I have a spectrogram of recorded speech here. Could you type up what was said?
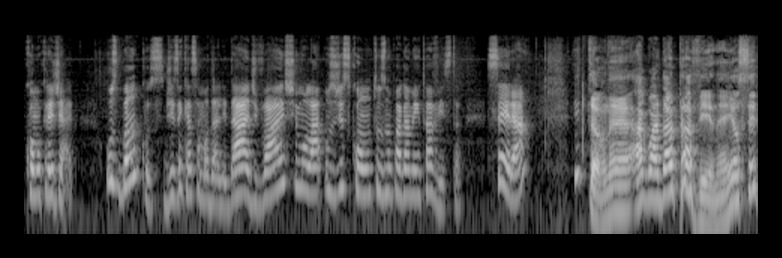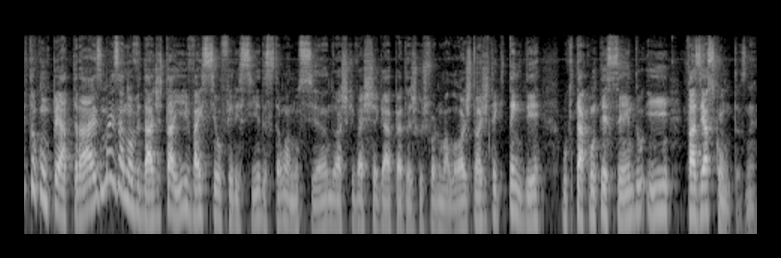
como crediário. Os bancos dizem que essa modalidade vai estimular os descontos no pagamento à vista. Será? Então, né, aguardar para ver, né? Eu sempre tô com o pé atrás, mas a novidade tá aí, vai ser oferecida, estão anunciando, acho que vai chegar perto de que for numa loja, então a gente tem que entender o que está acontecendo e fazer as contas, né?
